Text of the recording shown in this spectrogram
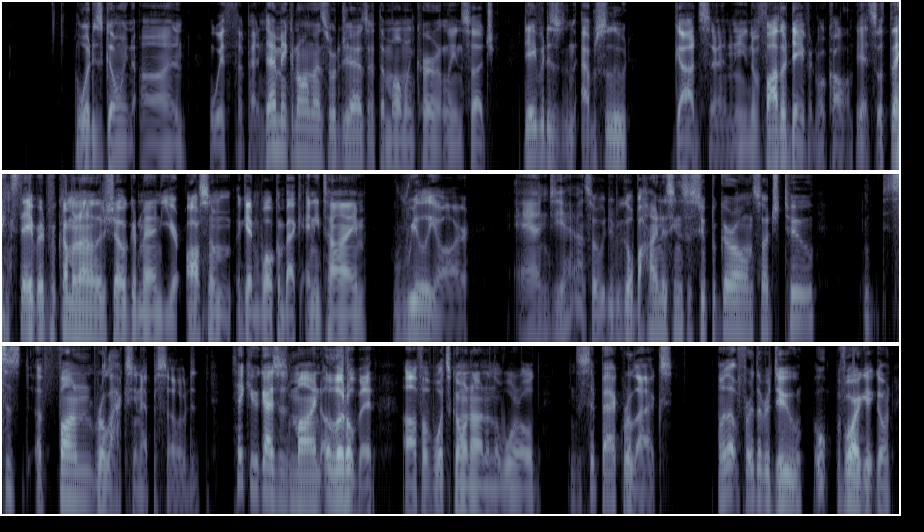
what is going on with the pandemic and all that sort of jazz at the moment currently and such. David is an absolute godsend. You know, Father David, we'll call him. Yeah, so thanks, David, for coming on the show. Good man. You're awesome. Again, welcome back anytime. Really are. And yeah, so we go behind the scenes of Supergirl and such too. This is a fun, relaxing episode. Take your guys' mind a little bit off of what's going on in the world and to sit back, relax. And without further ado, oh, before I get going,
